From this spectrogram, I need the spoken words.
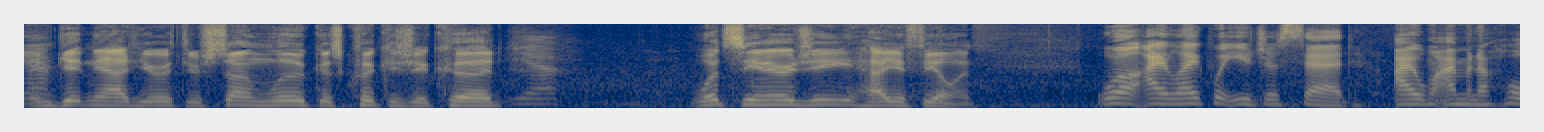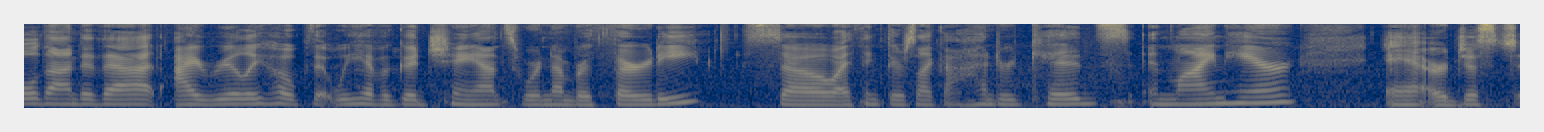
and getting out here with your son Luke as quick as you could. Yep. What's the energy? How you feeling? Well, I like what you just said. I, am going to hold on to that. I really hope that we have a good chance. We're number 30, so I think there's like 100 kids in line here, or just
